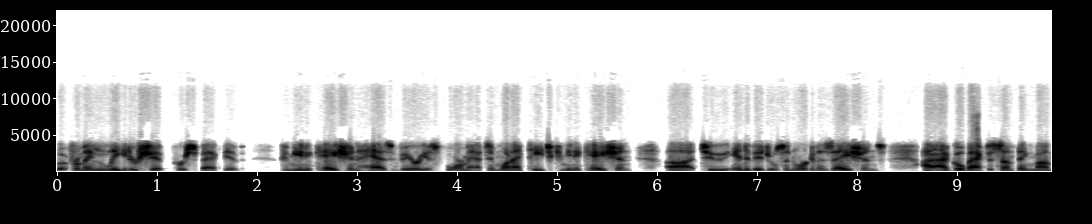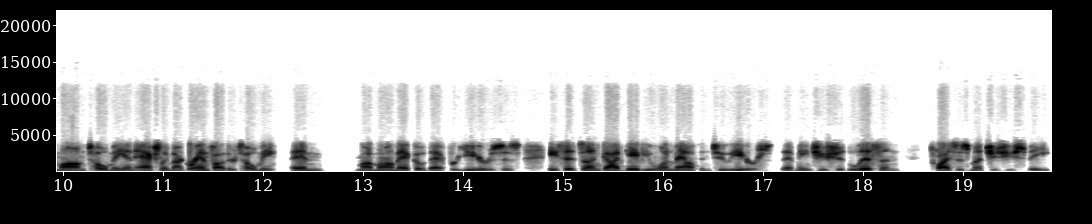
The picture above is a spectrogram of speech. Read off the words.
But from a leadership perspective, communication has various formats. And when I teach communication uh, to individuals and organizations, I, I go back to something my mom told me, and actually my grandfather told me, and my mom echoed that for years. Is he said, "Son, God gave you one mouth and two ears. That means you should listen twice as much as you speak."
